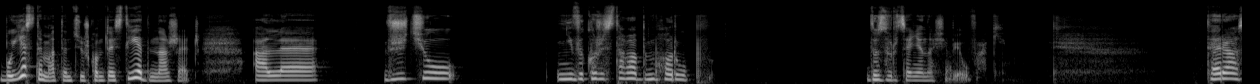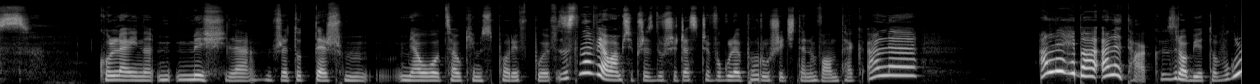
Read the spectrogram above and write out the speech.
Bo jestem atencjuszką, to jest jedna rzecz, ale życiu nie wykorzystałabym chorób do zwrócenia na siebie uwagi. Teraz kolejne, myślę, że to też miało całkiem spory wpływ. Zastanawiałam się przez dłuższy czas, czy w ogóle poruszyć ten wątek, ale. Ale chyba, ale tak, zrobię to. W ogóle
